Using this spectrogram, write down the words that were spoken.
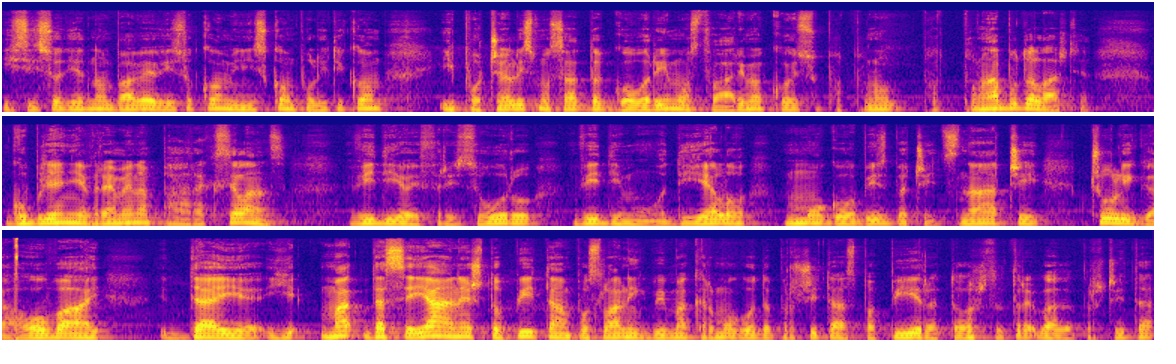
I svi se odjednom bave visokom i niskom politikom i počeli smo sad da govorimo o stvarima koje su potpuno, potpuno budalaštine. Gubljenje vremena par excellence. Vidio je frizuru, vidi mu odijelo, mogao bi izbačiti znači, čuli ga ovaj, da, je, ma, da se ja nešto pitam, poslanik bi makar mogao da pročita s papira to što treba da pročita,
